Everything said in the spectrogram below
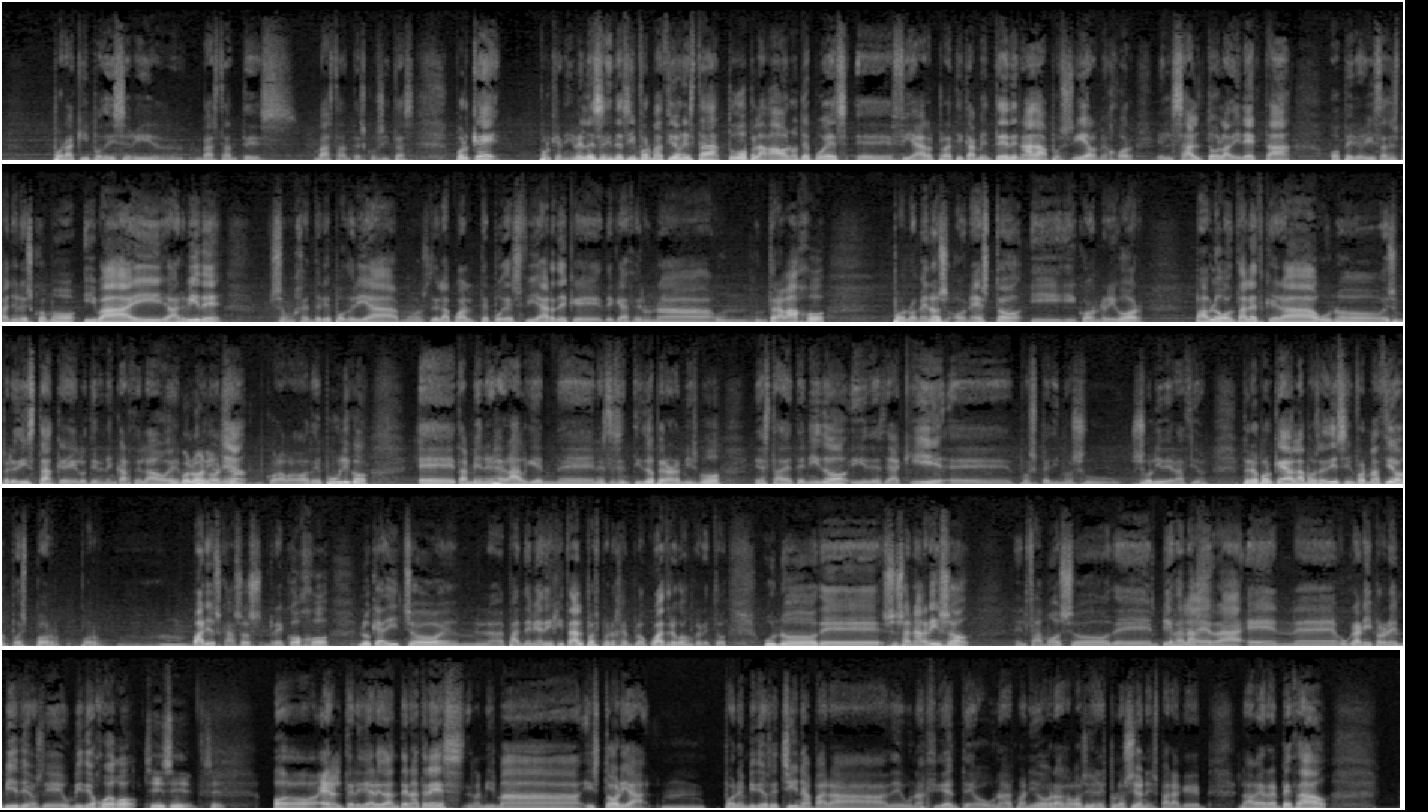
Por aquí podéis seguir bastantes, bastantes cositas. ¿Por qué? Porque a nivel de des- desinformación está todo plagado, no te puedes eh, fiar prácticamente de nada. Pues sí, a lo mejor el salto, la directa, o periodistas españoles como Ibai, Arvide, son gente que podríamos, de la cual te puedes fiar de que, de que hacen una, un, un trabajo por lo menos honesto y, y con rigor. Pablo González, que era uno, es un periodista que lo tienen encarcelado En en, Polonia, Polonia, colaborador de público. eh, también era alguien eh, en este sentido, pero ahora mismo está detenido y desde aquí eh, pues pedimos su, su liberación. ¿Pero por qué hablamos de desinformación? Pues por, por varios casos. Recojo lo que ha dicho en la pandemia digital, pues por ejemplo, cuatro concretos. Uno de Susana Griso, el famoso de empieza la guerra en eh, Ucrania y ponen vídeos de un videojuego. Sí, sí, sí. O en el telediario de Antena 3, la misma historia, mm, ponen vídeos de China para de un accidente o unas maniobras o algo así, explosiones para que la guerra ha empezado.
